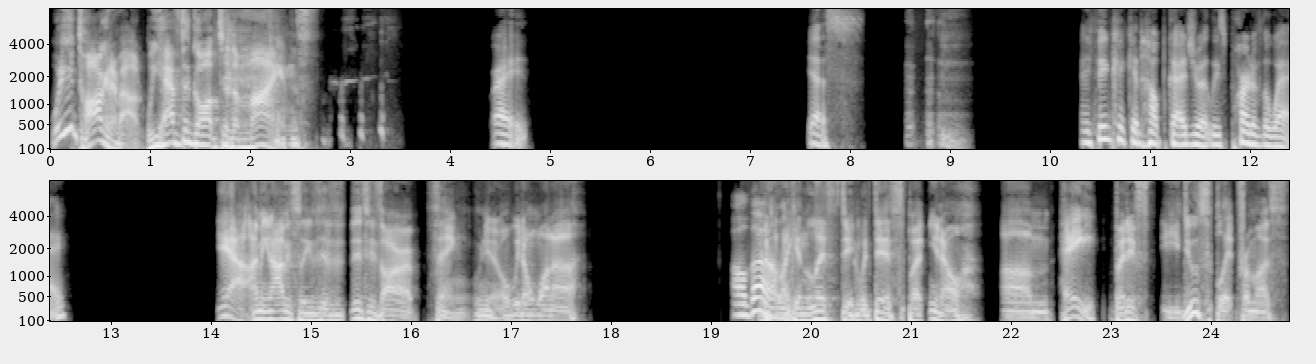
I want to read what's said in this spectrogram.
What are you talking about? We have to go up to the mines. right. Yes. I think I can help guide you at least part of the way. yeah, I mean, obviously this is, this is our thing. You know, we don't want to Although not like enlisted with this, but you know, um, hey, but if you do split from us,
